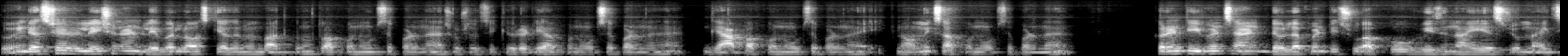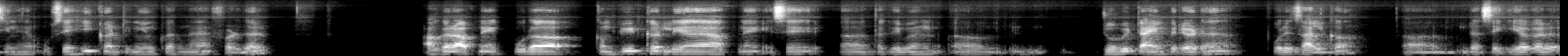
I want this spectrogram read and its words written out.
तो industrial relation and labour laws की अगर मैं बात करूँ तो आपको नोट से पढ़ना है सोशल सिक्योरिटी आपको नोट से पढ़ना है गैप आपको नोट से पढ़ना है इकोनॉमिक्स आपको नोट से पढ़ना है current events and development issue आपको विजन आई जो मैगजीन है, उसे ही कंटिन्यू करना है फर्दर अगर आपने पूरा कंप्लीट कर लिया है, आपने इसे तकरीबन जो भी टाइम पीरियड है, पूरे साल का जैसे कि अगर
